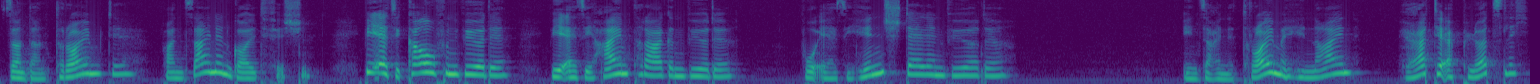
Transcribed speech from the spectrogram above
sondern träumte von seinen Goldfischen, wie er sie kaufen würde, wie er sie heimtragen würde, wo er sie hinstellen würde. In seine Träume hinein hörte er plötzlich,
